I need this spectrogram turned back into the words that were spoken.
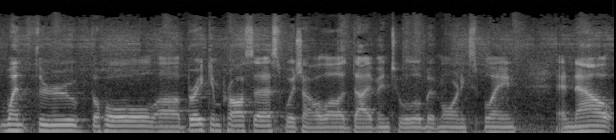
went through the whole uh, break-in process, which I'll uh, dive into a little bit more and explain. And now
